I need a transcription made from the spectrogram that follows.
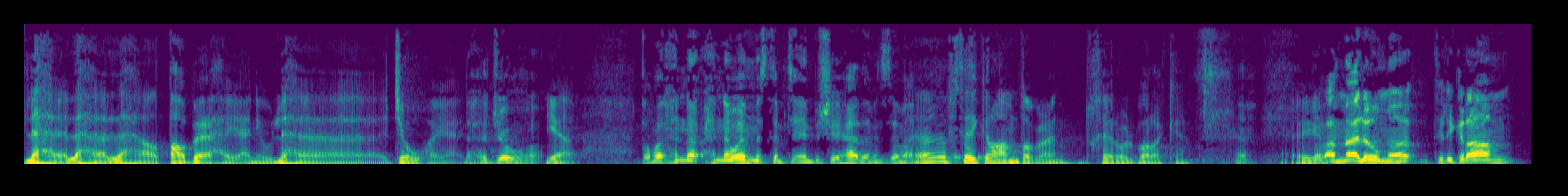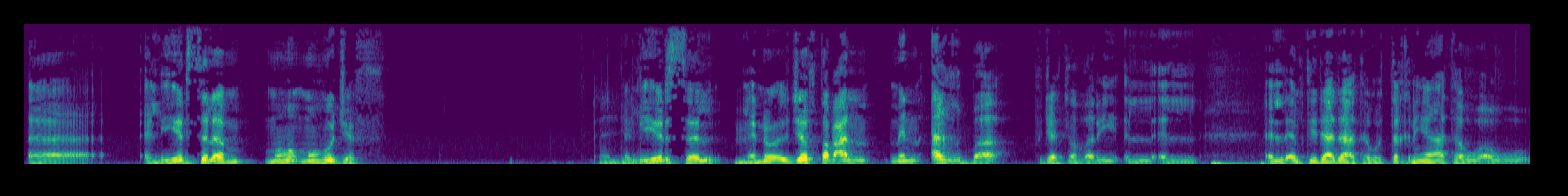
لها لها لها طابعها يعني ولها جوها يعني. لها جوها. يا. طبعا إحنا إحنا وين مستمتعين بالشيء هذا من زمان آه، في تليجرام طبعا الخير والبركة أيوة. طبعا معلومة تليجرام آه اللي يرسله مو هو- مو هو جيف اللي يرسل لأنه ال GIF طبعا من أغبى في وجهة نظري ال ال الامتدادات أو التقنيات أو أو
